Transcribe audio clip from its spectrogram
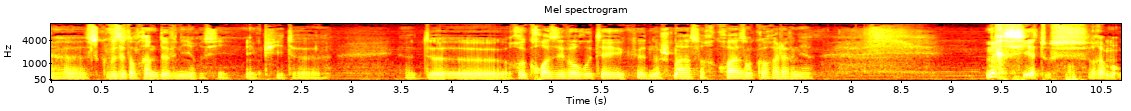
ce que vous êtes en train de devenir aussi, et puis de recroiser vos routes et que nos chemins se recroisent encore à l'avenir. Merci à tous, vraiment.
